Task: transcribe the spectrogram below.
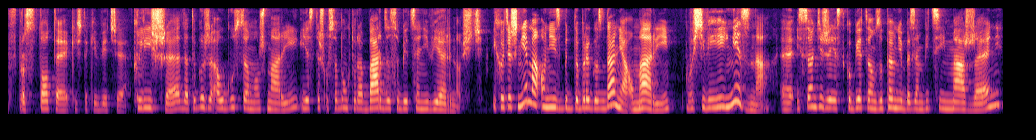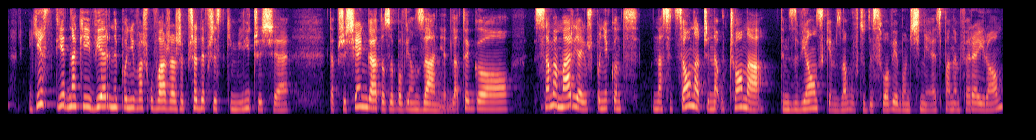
w prostotę, jakieś takie, wiecie, klisze, dlatego że Augusto, mąż Marii, jest też osobą, która bardzo sobie ceni wierność. I chociaż nie ma o niej zbyt dobrego zdania, o Marii, właściwie jej nie zna e, i sądzi, że jest kobietą zupełnie bez ambicji i marzeń, jest jednak jej wierny, ponieważ uważa, że przede wszystkim liczy się ta przysięga, to zobowiązanie. Dlatego sama Maria, już poniekąd nasycona czy nauczona tym związkiem, znowu w cudzysłowie bądź nie, z panem Ferreirą,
